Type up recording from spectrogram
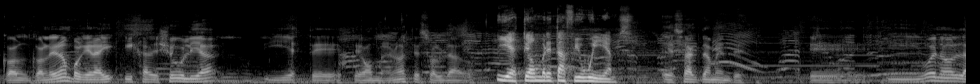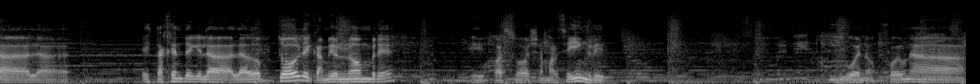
con, con Lennon porque era hi- hija de Julia y este, este hombre, ¿no? Este soldado. Y este hombre, Taffy Williams. Exactamente. Eh, y bueno, la- esta gente que la, adoptó le cambió el nombre y pasó a llamarse Ingrid. Y bueno, fue una.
